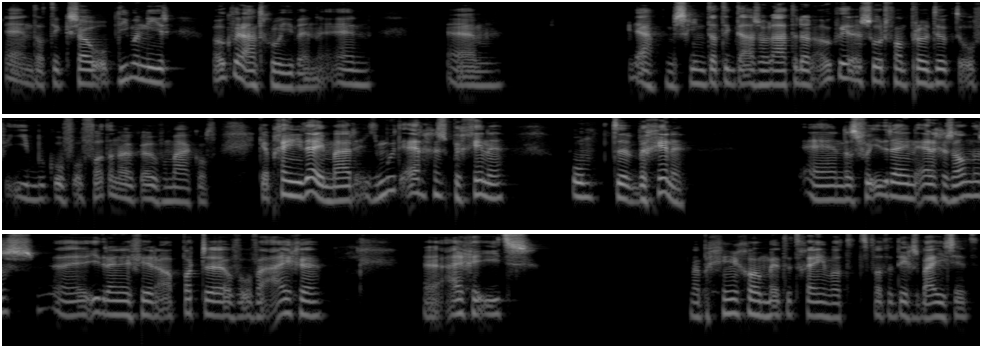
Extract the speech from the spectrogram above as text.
En dat ik zo op die manier ook weer aan het groeien ben. En ehm, ja, misschien dat ik daar zo later dan ook weer een soort van product of e-book of, of wat dan ook over maak. Of, ik heb geen idee, maar je moet ergens beginnen om te beginnen. En dat is voor iedereen ergens anders. Uh, iedereen heeft weer een aparte of, of een eigen, uh, eigen iets. Maar begin gewoon met hetgeen wat het, wat het dichtst bij je zit.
